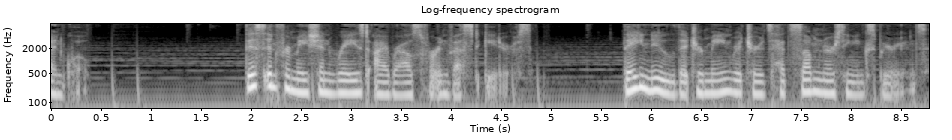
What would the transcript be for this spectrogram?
End quote. This information raised eyebrows for investigators. They knew that Jermaine Richards had some nursing experience,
